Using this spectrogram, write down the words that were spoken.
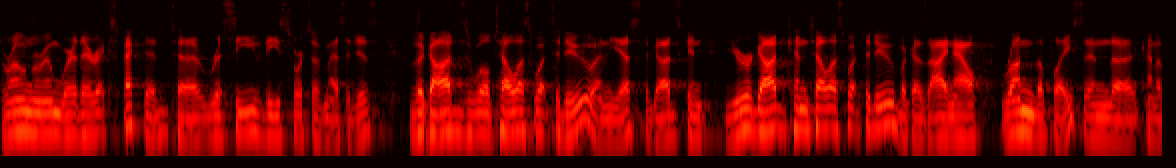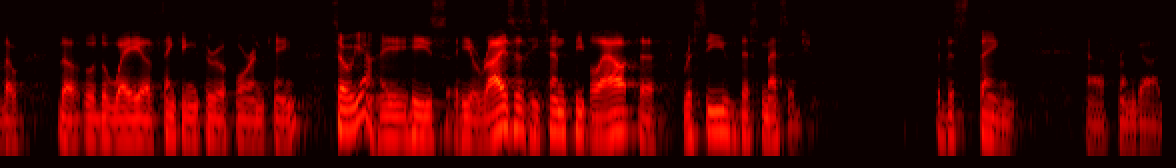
throne room where they're expected to receive these sorts of messages. The gods will tell us what to do, and yes, the gods can, your God can tell us what to do because I now run the place in the kind of the the, the way of thinking through a foreign king. So, yeah, he, he's, he arises, he sends people out to receive this message, this thing uh, from God.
